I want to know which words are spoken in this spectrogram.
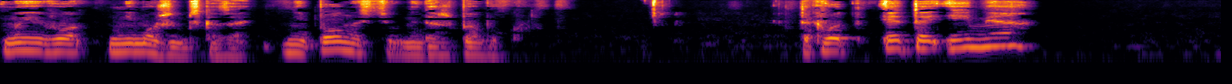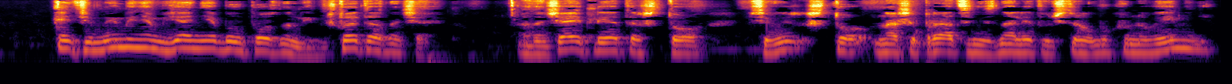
мы его не можем сказать ни полностью, ни даже по буквам. Так вот, это имя, этим именем я не был познан им. Что это означает? Означает ли это, что, что наши працы не знали этого четырехбуквенного имени?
